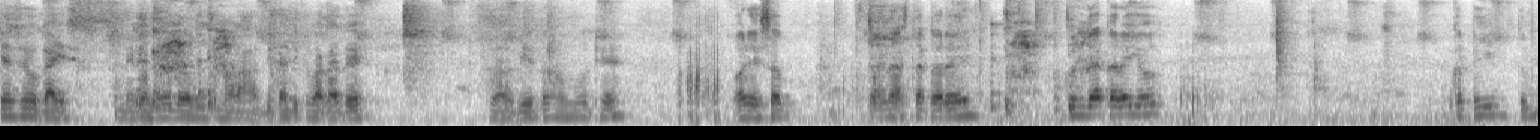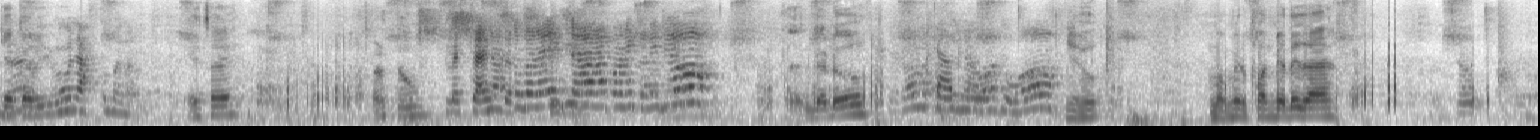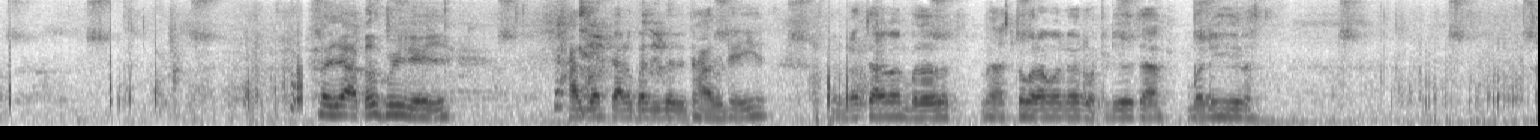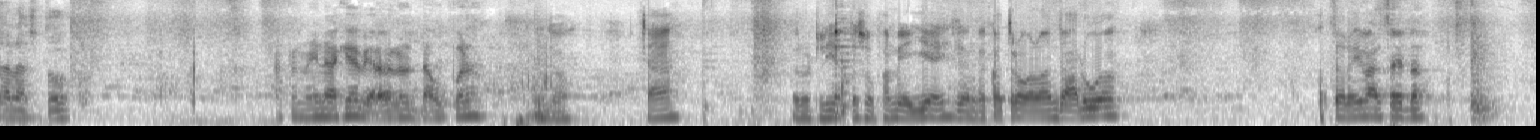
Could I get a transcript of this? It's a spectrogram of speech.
कैसे हो गाइस मेरे मेरे दौर में तुम्हारा हार्दिक हार्दिक स्वागत है। तो अभी तो हम उठे और ये सब चाय नाश्ता कर रहे तुम क्या कर रही हो? कटी तुम क्या कर रही हो? ये चाय? और तुम? मैं चाय नाश्ता बनाई चाय पानी कर दो गडो ये हो। मम्मी फ़ोन पे दे जाए હજી આપણે હોઈ રહી હાલ બ્લોગ ચાલુ કરી દીધું તો હાલ ઉઠે બ્લોગ બધા નાસ્તો કરાવવાનો રોટલીઓ, ચા બની ને. ચા નાસ્તો. આપણે નહીં નાખીએ વહેલા વહેલા નાવું પડે. જો, ચા, રોટલી તો સોફામાં બેસીએ કચરો વાળવાનું ચાલુ હો અત્યારે રવિવાર છે એટલે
